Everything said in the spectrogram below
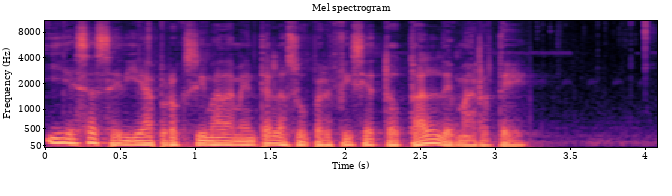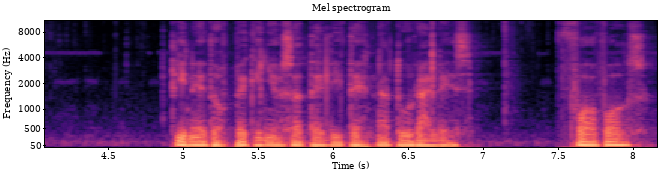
y esa sería aproximadamente la superficie total de Marte. Tiene dos pequeños satélites naturales, Phobos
